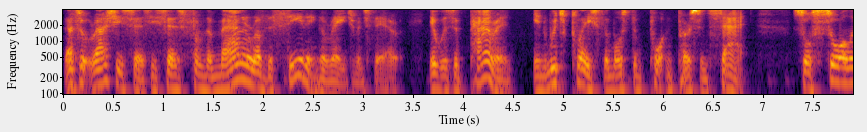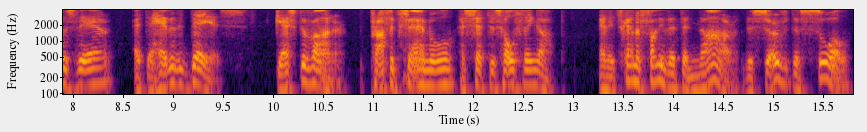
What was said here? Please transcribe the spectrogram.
That's what Rashi says. He says, from the manner of the seating arrangements there, it was apparent in which place the most important person sat. So Saul is there at the head of the dais, guest of honor. The prophet Samuel has set this whole thing up. And it's kind of funny that the Nar, the servant of Saul,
